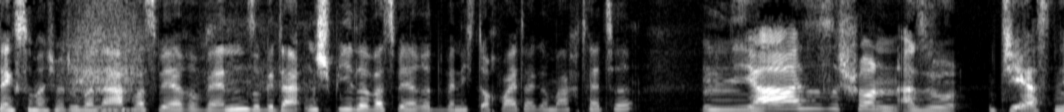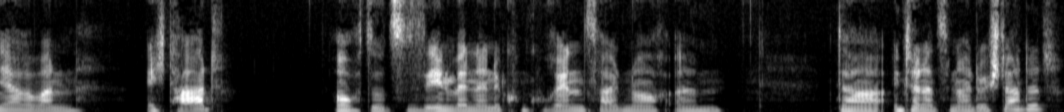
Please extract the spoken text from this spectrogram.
Denkst du manchmal drüber nach, was wäre, wenn? So Gedankenspiele, was wäre, wenn ich doch weitergemacht hätte? Ja, es ist schon. Also die ersten Jahre waren echt hart. Auch so zu sehen, wenn deine Konkurrenz halt noch ähm, da international durchstartet.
